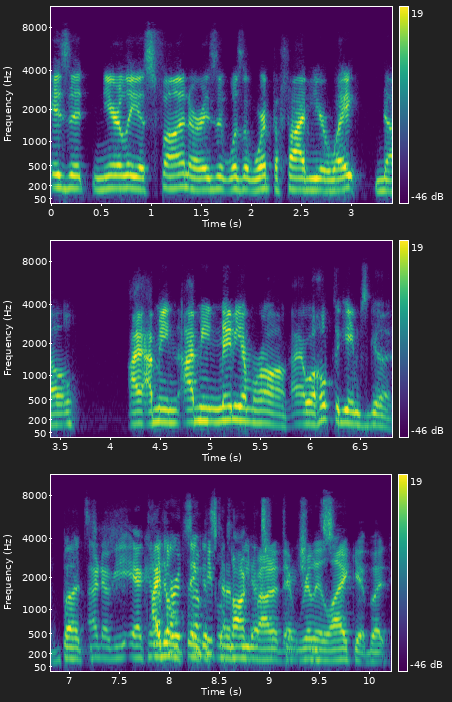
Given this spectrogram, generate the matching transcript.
Is it nearly as fun, or is it was it worth the five year wait? No. I, I mean, I mean, maybe I'm wrong. I will hope the game's good, but I know, yeah, because I've don't heard some people talk about it that really like it, but it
